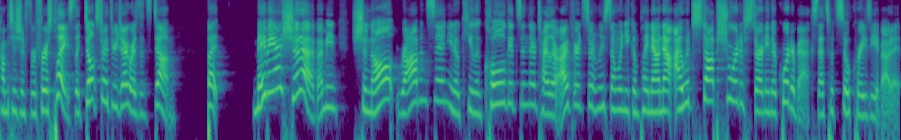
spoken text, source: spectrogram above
competition for first place. Like, don't start three Jaguars. It's dumb. But maybe I should have. I mean, Shenault, Robinson, you know, Keelan Cole gets in there. Tyler Eifert, certainly someone you can play now. Now, I would stop short of starting their quarterbacks. That's what's so crazy about it.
